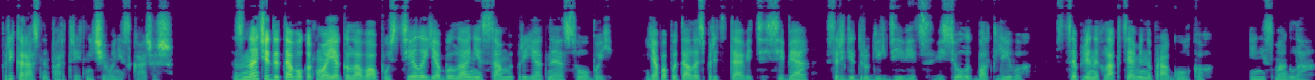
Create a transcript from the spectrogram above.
Прекрасный портрет, ничего не скажешь. Значит, до того, как моя голова опустела, я была не самой приятной особой. Я попыталась представить себя среди других девиц, веселых, болтливых, сцепленных локтями на прогулках, и не смогла.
